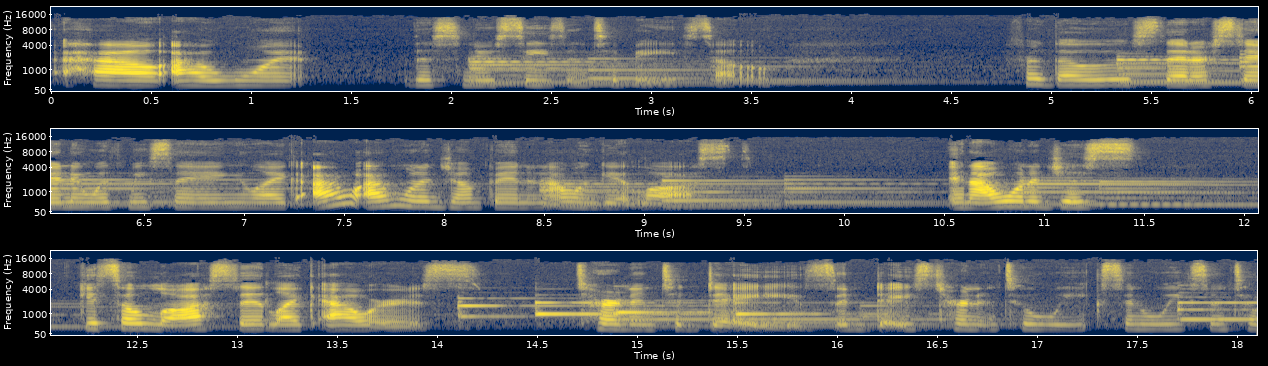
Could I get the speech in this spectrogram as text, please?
how I want this new season to be. So, for those that are standing with me saying, like, I, I want to jump in and I want to get lost. And I want to just get so lost that like hours turn into days and days turn into weeks and weeks into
